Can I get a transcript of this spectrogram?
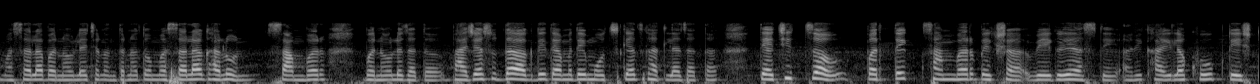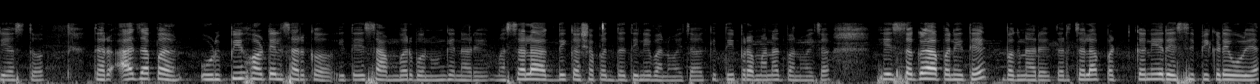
मसाला बनवल्याच्या नंतरनं तो मसाला घालून सांबार बनवलं जातं. भाज्यासुद्धा अगदी त्यामध्ये मोजक्याच घातल्या जातात. त्याची चव प्रत्येक सांबारपेक्षा वेगळी असते आणि खायला खूप टेस्टी असतं. तर आज आपण उडपी हॉटेलसारखं इथे सांबर बनवून घेणार आहे. मसाला अगदी कशा पद्धतीने बनवायचा किती प्रमाणात बनवायचा हे सगळं आपण इथे बघणार आहे. तर चला पटकन रेसिपीकडे वळूया.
